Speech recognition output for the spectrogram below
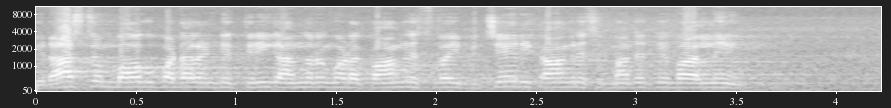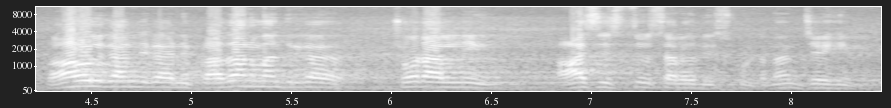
ఈ రాష్ట్రం బాగుపడాలంటే తిరిగి అందరం కూడా కాంగ్రెస్ వైపు చేరి కాంగ్రెస్ మద్దతు ఇవ్వాలని రాహుల్ గాంధీ గారిని ప్రధానమంత్రిగా చూడాలని ఆశిస్తూ సెలవు తీసుకుంటున్నాను. జై హింద్.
